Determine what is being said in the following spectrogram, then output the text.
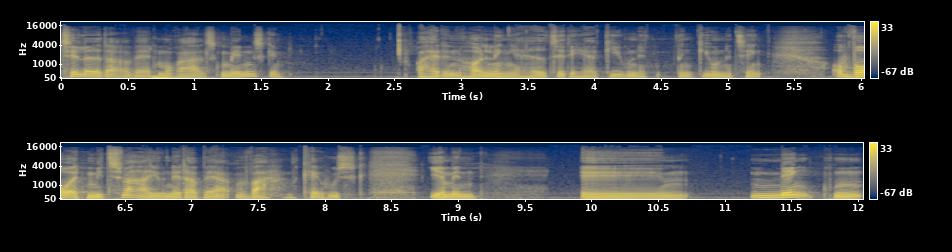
tillade dig at være et moralsk menneske? og have den holdning, jeg havde til det her givende, den givende ting. Og hvor at mit svar jo netop er, var, kan jeg huske, jamen, øh, mængden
